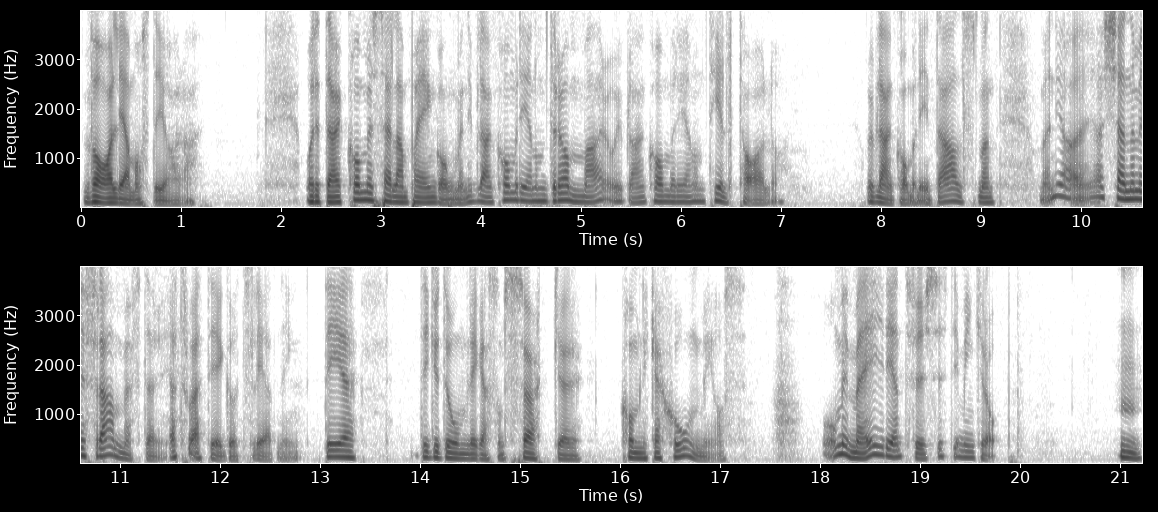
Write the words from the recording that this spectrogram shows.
val jag måste göra. Och det där kommer sällan på en gång men ibland kommer det genom drömmar och ibland kommer det genom tilltal. Och, och ibland kommer det inte alls men, men jag, jag känner mig fram efter, jag tror att det är Guds ledning. Det är det gudomliga som söker kommunikation med oss. Och med mig rent fysiskt i min kropp. Mm.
